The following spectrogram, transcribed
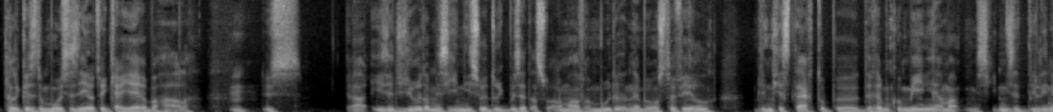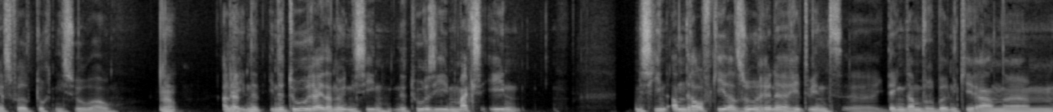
telkens de mooiste zege uit hun carrière behalen. Mm. Dus ja, is het Giro dan misschien niet zo druk bezet als we allemaal vermoeden. En hebben we ons te veel blind gestaard op eh, de Remco-mania. Maar misschien is het deelnemersveld toch niet zo wauw. Ja. Allee, Ja. in, de, in de Tour ga je dat nooit niet zien. In de Tour zie je max één, misschien anderhalf keer dat zo'n renner een rit wint. Eh, ik denk dan bijvoorbeeld een keer aan ehm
